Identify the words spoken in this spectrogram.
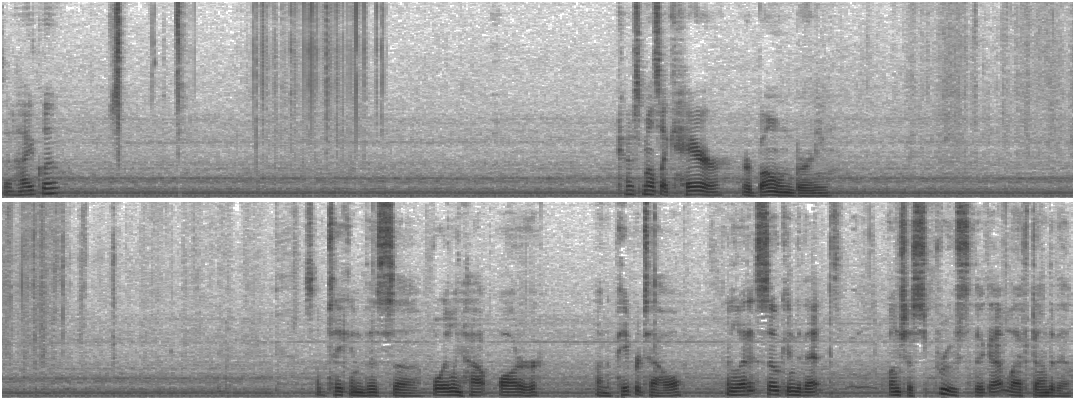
Is that hide glue? Kind of smells like hair or bone burning. So I'm taking this uh, boiling hot water on a paper towel and let it soak into that bunch of spruce that got left onto the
